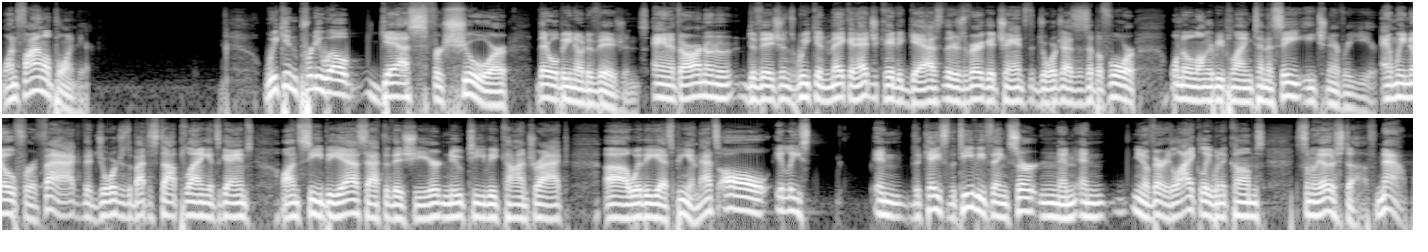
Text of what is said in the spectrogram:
one final point here we can pretty well guess for sure there will be no divisions. And if there are no divisions, we can make an educated guess. That there's a very good chance that Georgia, as I said before, will no longer be playing Tennessee each and every year. And we know for a fact that Georgia is about to stop playing its games on CBS after this year, new TV contract uh, with ESPN. That's all, at least in the case of the TV thing, certain and, and you know very likely when it comes to some of the other stuff. Now,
